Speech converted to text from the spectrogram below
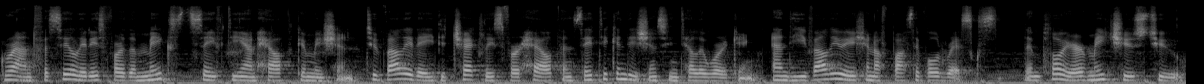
Grant facilities for the Mixed Safety and Health Commission to validate the checklist for health and safety conditions in teleworking and the evaluation of possible risks. The employer may choose to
